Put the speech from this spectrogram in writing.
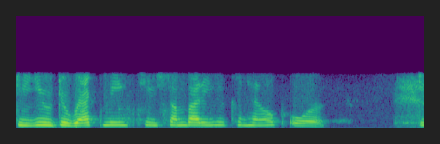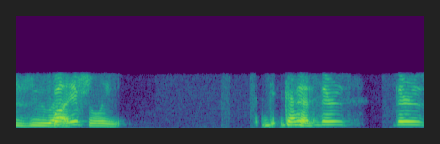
do you direct me to somebody who can help, or do you well, actually? If, go ahead. There's, there's,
